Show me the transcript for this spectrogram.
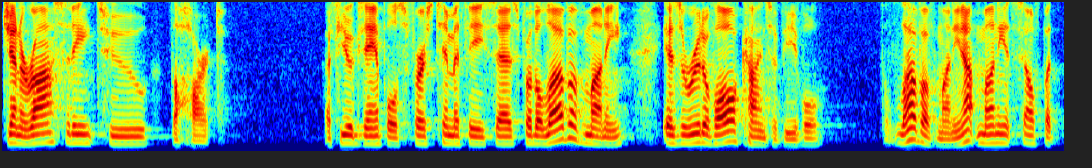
generosity to the heart. A few examples. 1 Timothy says, For the love of money is the root of all kinds of evil. The love of money, not money itself, but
